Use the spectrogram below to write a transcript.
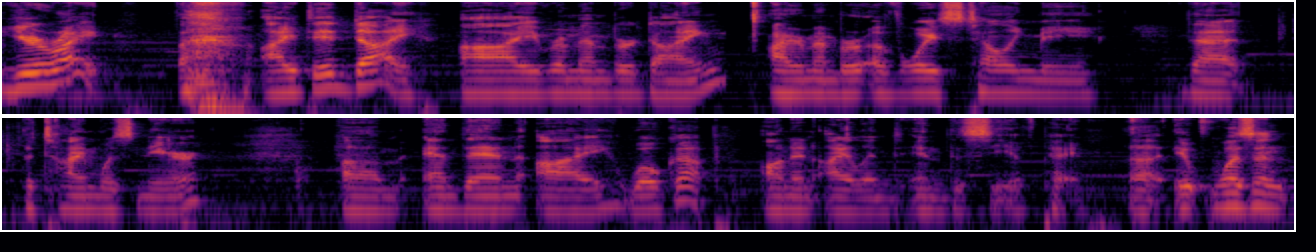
You're right. I did die. I remember dying. I remember a voice telling me that the time was near. Um, and then I woke up on an island in the Sea of Pei. Uh, it wasn't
